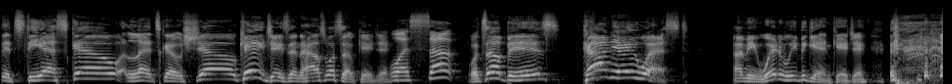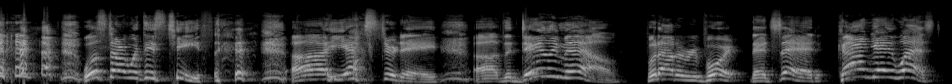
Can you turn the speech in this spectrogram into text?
It's the Esko Let's Go show. KJ's in the house. What's up, KJ? What's up? What's up is Kanye West. I mean, where do we begin, KJ? we'll start with his teeth. uh, yesterday, uh, the Daily Mail put out a report that said Kanye West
